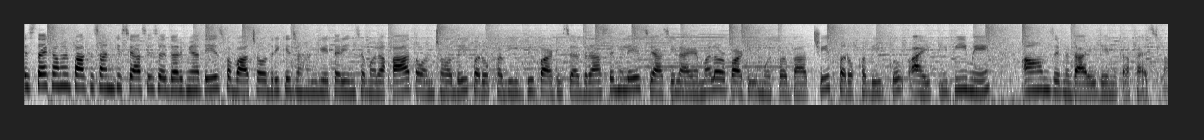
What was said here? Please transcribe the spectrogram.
इस तहका में पाकिस्तान की सियासी सरगर्मियाँ तेज़, फवाद चौधरी के जहांगीर तरीन से मुलाकात। और चौधरी, फ़रूख हबीब भी पार्टी सरबराह से मिले। सियासी लाएमल और पार्टी उमूर पर बातचीत, फ़रूख हबीब को आई पी पी में अहम ज़िम्मेदारी देने का फैसला।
